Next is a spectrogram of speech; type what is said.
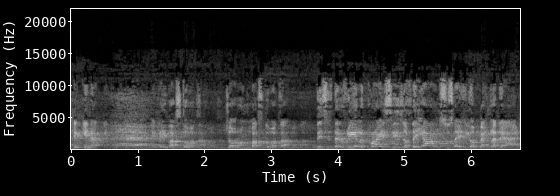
ঠিক কিনা? এটাই বাস্তবতা, চরম বাস্তবতা। This is the real crisis of the young society of Bangladesh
